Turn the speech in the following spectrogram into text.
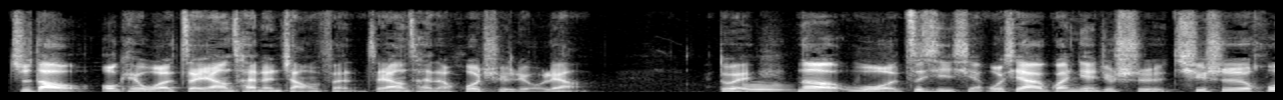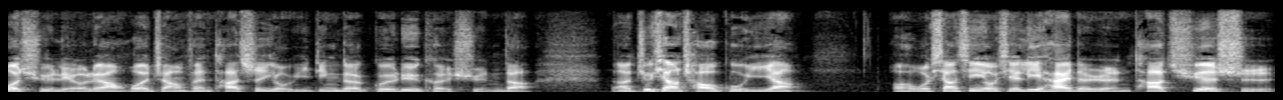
知道，OK，我怎样才能涨粉，怎样才能获取流量？对，那我自己现我现在的观点就是，其实获取流量或涨粉，它是有一定的规律可循的，呃，就像炒股一样，呃，我相信有些厉害的人，他确实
